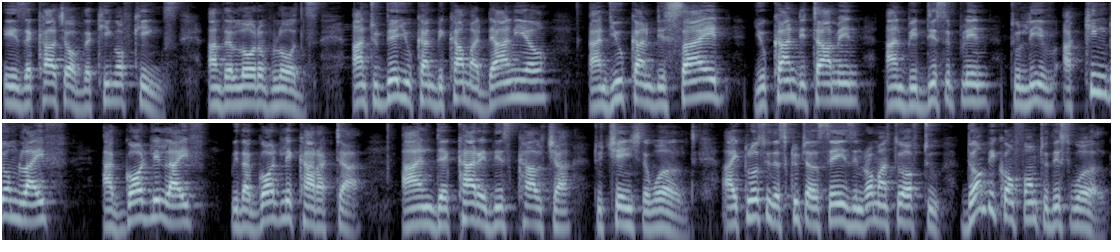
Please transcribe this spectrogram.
is the culture of the King of Kings and the Lord of Lords. And today you can become a Daniel and you can decide, you can determine and be disciplined to live a kingdom life, a godly life with a godly character and uh, carry this culture to change the world. I close with the scripture that says in Romans 12 2, Don't be conformed to this world,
